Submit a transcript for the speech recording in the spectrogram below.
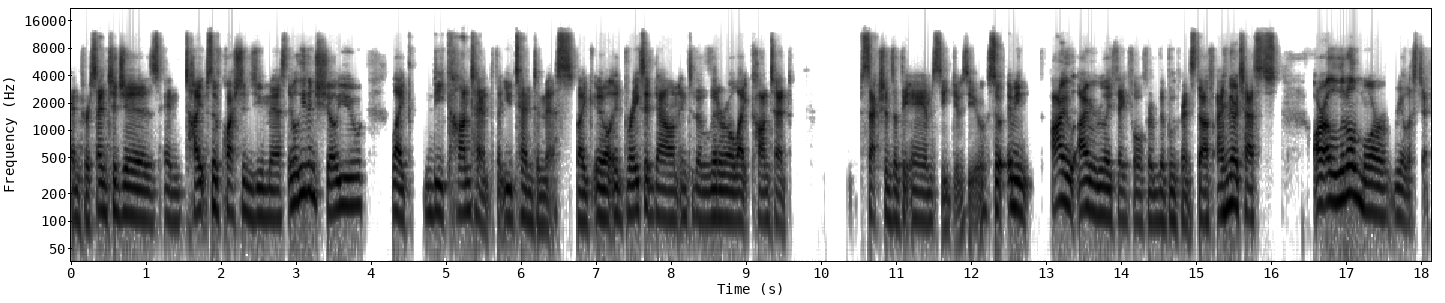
and percentages and types of questions you miss. It'll even show you like the content that you tend to miss. Like it'll it breaks it down into the literal like content sections that the AMC gives you. So I mean, I I'm really thankful for the blueprint stuff. I think their tests are a little more realistic.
